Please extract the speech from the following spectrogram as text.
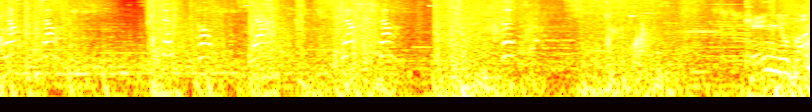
っとせとやよっとふっ剣女番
